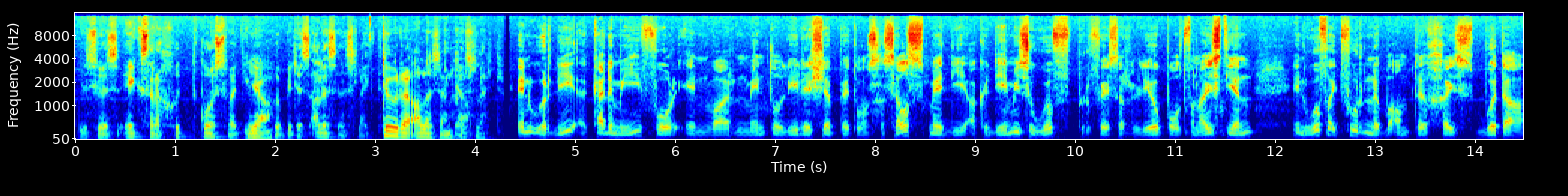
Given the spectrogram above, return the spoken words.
Dis soos ekstra goed kos wat jy ja. koop, dit is alles insluit. Toere alles ingesluit. Ja. En oor die Academy for Environmental Leadership het ons gesels met die akademiese hoof professor Leopold van Huisteen en hoofuitvoerende beampte Gys Botha.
